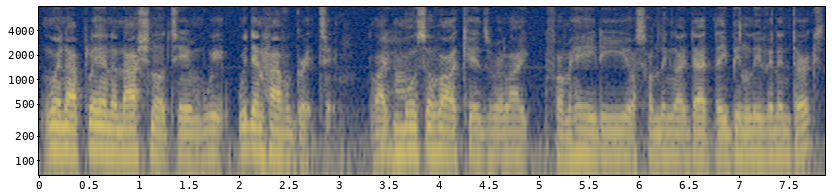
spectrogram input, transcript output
when I played in the national team, we, we didn't have a great team. Like Mhm. most of our kids were like from Haiti or something like that. They've been living in Turks.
